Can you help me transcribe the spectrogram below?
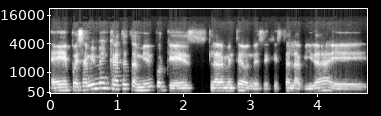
Eh, pues a mí me encanta también porque es claramente donde se gesta la vida. Eh,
